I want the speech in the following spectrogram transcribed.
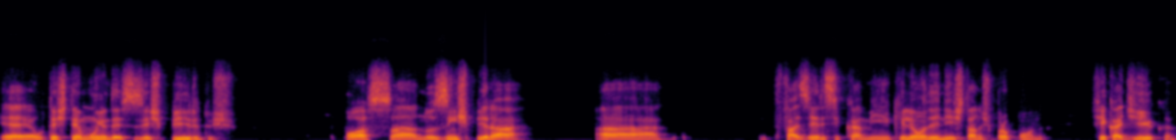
é, o testemunho desses espíritos possa nos inspirar a fazer esse caminho que Leon Denis está nos propondo. Fica a dica,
